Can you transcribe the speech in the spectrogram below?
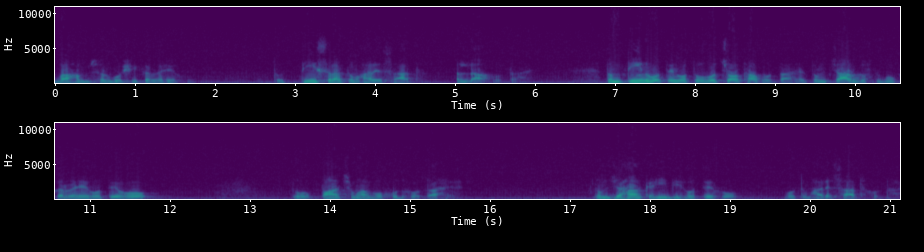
बाहम सरगोशी कर रहे हो तो तीसरा तुम्हारे साथ अल्लाह होता है। तुम तीन होते हो तो वो चौथा होता है। तुम चार गुफ्तगु कर रहे होते हो तो पांचवा वो खुद होता है। तुम जहाँ कहीं भी होते हो, वो तुम्हारे साथ होता है।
